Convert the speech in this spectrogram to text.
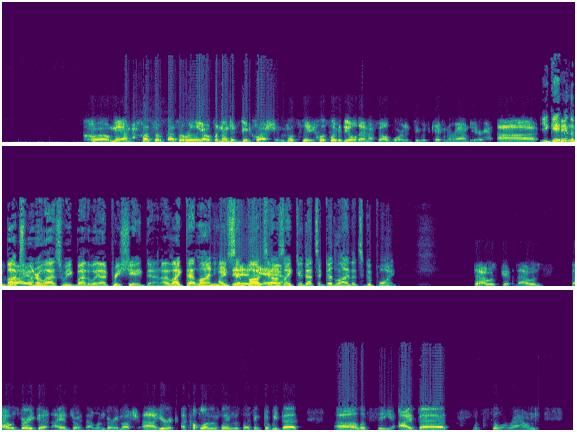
Oh man, that's a that's a really open-ended good question. Let's see. Let's look at the old NFL board and see what's kicking around here. Uh, You gave me the Bucs I- winner last week, by the way. I appreciate that. I like that line. And you I said did, Bucs, and I was like, dude, that's a good line. That's a good point. That was good. That was that was very good. I enjoyed that one very much. Uh, here are a couple other things I think that we bet. Uh, let's see. I bet what's still around.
